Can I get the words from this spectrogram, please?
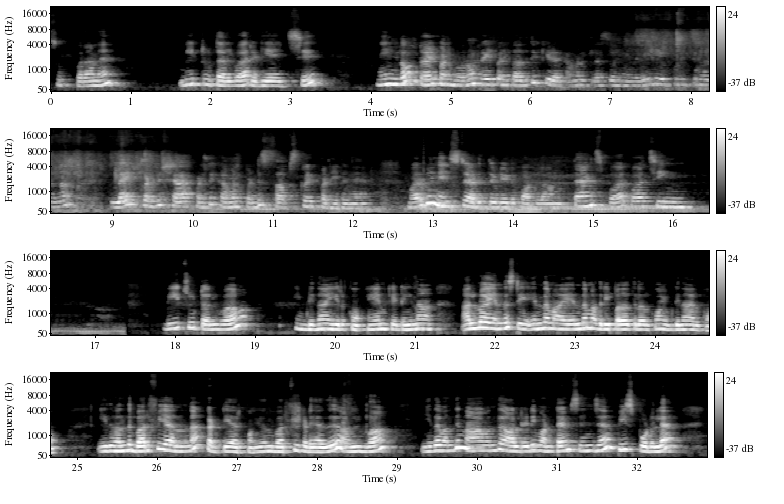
சூப்பரான பீட்ரூட் அல்வா ரெடி ஆயிடுச்சு. நீங்களும் ட்ரை பண்ண போகிறோம் ட்ரை பண்ணி பார்த்துட்டு கீழே கமெண்ட்டில் சொல்லுங்கள் இந்த வீடியோ பிடிச்சிருந்ததுன்னா லைக் பண்ணிட்டு ஷேர் பண்ணிட்டு கமெண்ட் பண்ணிட்டு சப்ஸ்கிரைப் பண்ணிவிடுங்க மறுபடியும் நெக்ஸ்ட்டு அடுத்த வீடியோ பார்க்கலாம். தேங்க்ஸ் ஃபார் வாட்சிங் பீட்ரூட் அல்வா இப்படி தான் இருக்கும். ஏன்னு கேட்டிங்கன்னா அல்வா எந்த ஸ்டே எந்த மா எந்த மாதிரி பதத்தில் இருக்கும்? இப்படி தான் இருக்கும். இது வந்து பர்ஃபியாக இருந்ததுன்னா கட்டியாக இருக்கும். இது வந்து பர்ஃபி கிடையாது. அல்வா. இதை வந்து நான் வந்து ஆல்ரெடி ஒன் டைம் செஞ்சேன். பீஸ் போடலை.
